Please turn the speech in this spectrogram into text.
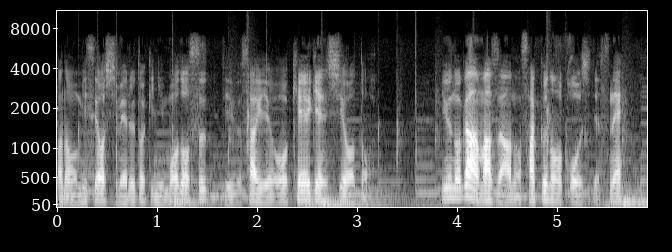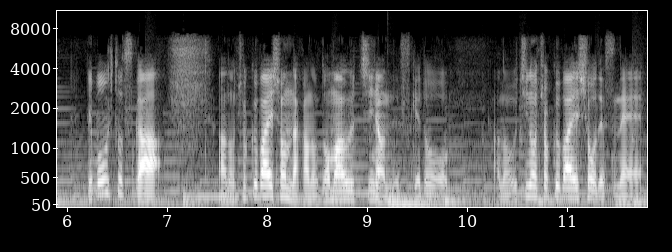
あのお店を閉めるときに戻すっていう作業を軽減しようというのが、まずあの柵の工事ですね。で、もう一つが、あの直売所の中の土間打ちなんですけど、あのうちの直売所ですね、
